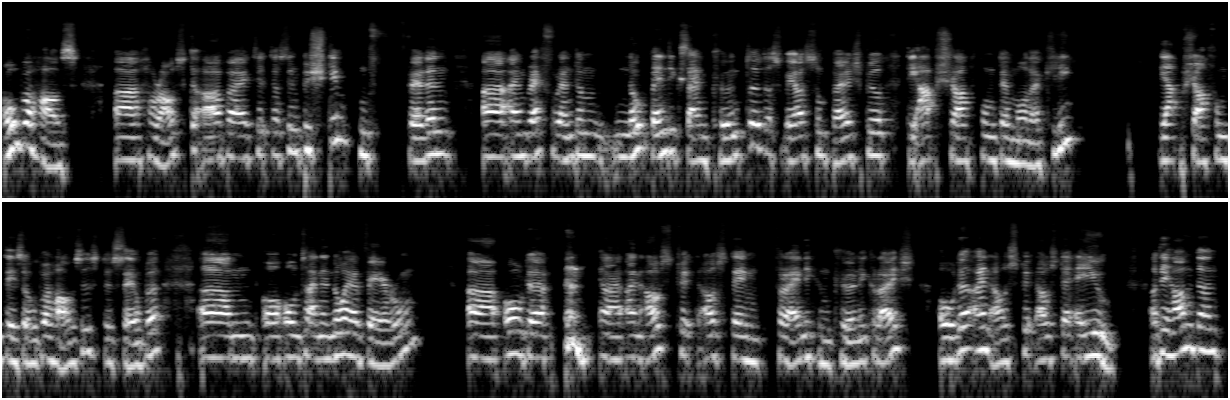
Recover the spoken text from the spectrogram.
Oberhaus äh, herausgearbeitet, dass in bestimmten Fällen äh, ein Referendum notwendig sein könnte. Das wäre zum Beispiel die Abschaffung der Monarchie, die Abschaffung des Oberhauses, dasselbe, ähm, und eine neue Währung äh, oder äh, ein Austritt aus dem Vereinigten Königreich oder ein Austritt aus der EU. Und die haben dann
